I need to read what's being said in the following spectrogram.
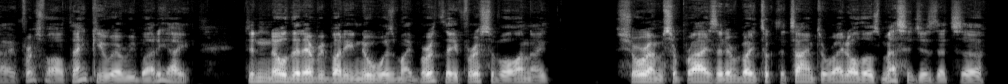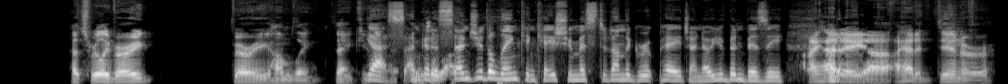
I first of all, thank you, everybody. I didn't know that everybody knew it was my birthday. First of all, and I sure am surprised that everybody took the time to write all those messages. That's uh, that's really very, very humbling. Thank you. Yes, I'm going to send you the link in case you missed it on the group page. I know you've been busy. I had But- a uh, I had a dinner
